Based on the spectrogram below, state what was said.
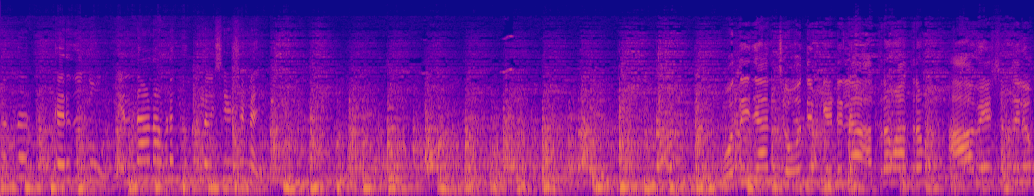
രാഹുലിനെ കരുതുന്നു. എന്താണ് അവിടെ നിന്നുള്ള വിശേഷങ്ങൾ? മോദി ഞാൻ ചോദ്യം കേട്ടില്ല. അത്രമാത്രം ആവേശത്തിലും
